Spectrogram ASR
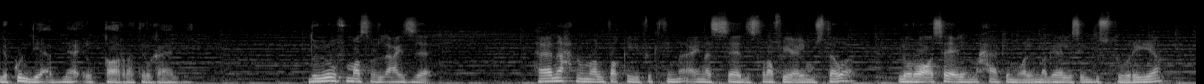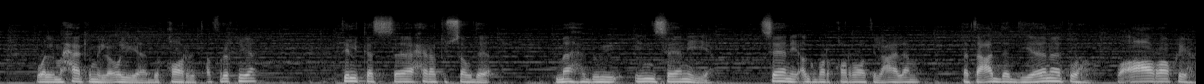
لكل أبناء القارة الغالية. ضيوف مصر الأعزاء ها نحن نلتقي في اجتماعنا السادس رفيع المستوى لرؤساء المحاكم والمجالس الدستورية والمحاكم العليا بقارة أفريقيا. تلك الساحرة السوداء مهد الإنسانية ثاني أكبر قارات العالم تتعدد دياناتها وأعراقها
